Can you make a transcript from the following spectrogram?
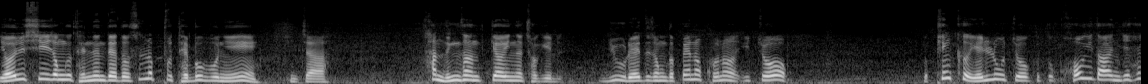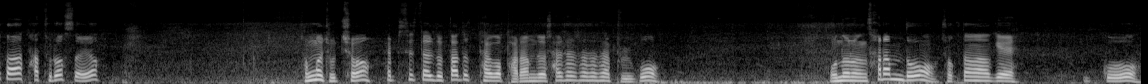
10시 정도 됐는데도 슬로프 대부분이 진짜 산 능선 껴있는 저기 뉴 레드 정도 빼놓고는 이쪽 그 핑크 옐로우 쪽 또 거의 다 이제 해가 다 들었어요. 정말 좋죠. 햇살도 따뜻하고 바람도 살살살살 불고 오늘은 사람도 적당하게 있고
